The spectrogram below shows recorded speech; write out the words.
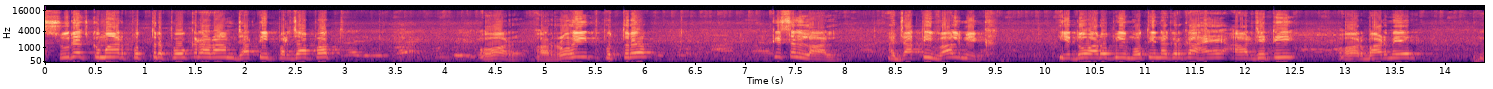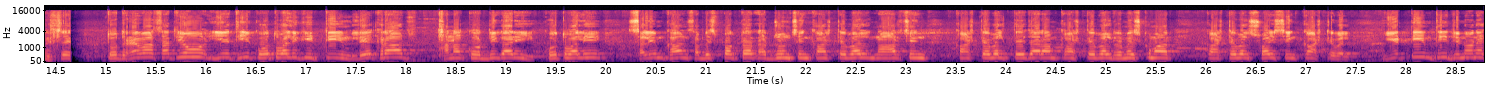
सूरज कुमार, पुत्र पोखराराम जाति प्रजापत और रोहित पुत्र किशनलाल जाति वाल्मीक। ये दो आरोपी मोती नगर का है, आरजेटी और बाड़मेर से तो धन्यवाद साथियों, ये थी कोतवाली की टीम। लेखराज, थाना को अधिकारी कोतवाली, Salim Khan, sub inspector, Arjun Singh constable, Nahar Singh constable, Tejaram constable, Ramesh Kumar constable Sawai Singh constable. ये टीम थी जिन्होंने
